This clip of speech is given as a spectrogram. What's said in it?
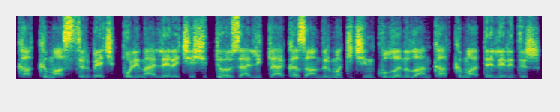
Katkı master batch, polimerlere çeşitli özellikler kazandırmak için kullanılan katkı maddeleridir.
